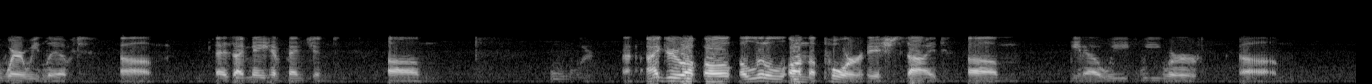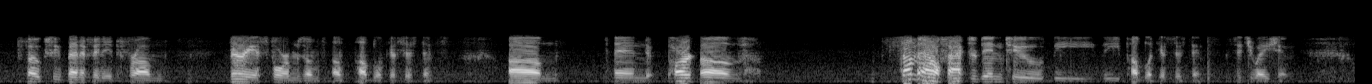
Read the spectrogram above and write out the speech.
where we lived. Um, as I may have mentioned, um, I grew up a, a little on the poor-ish side. Um, you know, we we were um, folks who benefited from various forms of, of public assistance, um, and part of somehow factored into the the public assistance situation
